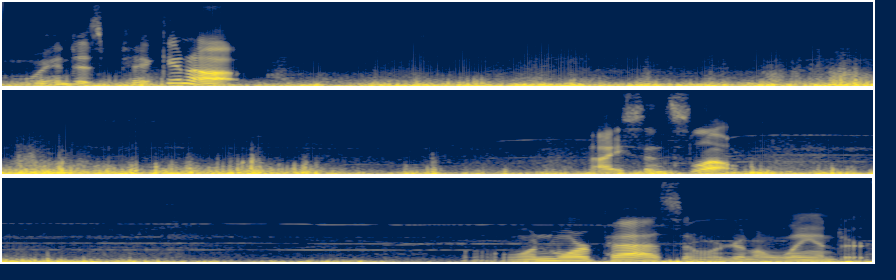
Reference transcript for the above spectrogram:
Wind is picking up. Nice and slow. One more pass and we're gonna land her.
